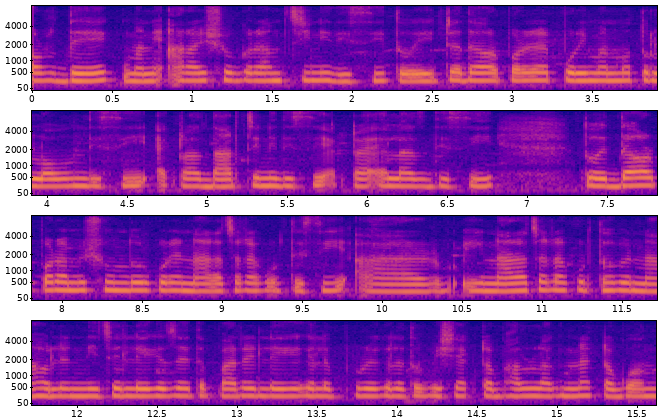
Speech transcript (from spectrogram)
অর্ধেক মানে আড়াইশো গ্রাম চিনি দিছি। তো এইটা দেওয়ার পরে পরিমাণ মতো লবণ দিছি, একটা দারচিনি দিছি, একটা এলাচ দিছি। তো দেওয়ার পর আমি সুন্দর করে নাড়াচাড়া করতেছি। আর এই নাড়াচাড়া করতে হবে, না হলে নিচে লেগে যেতে পারে। লেগে গেলে, পুড়ে গেলে তো বেশি একটা ভালো লাগবে না, একটা গন্ধ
